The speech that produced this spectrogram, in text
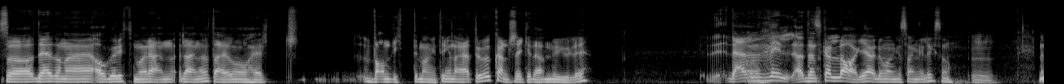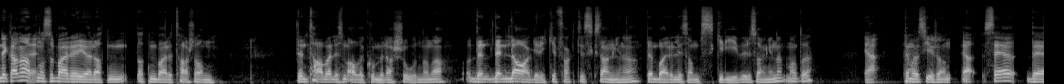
Så det denne algoritmen regner, regnet, ut, er jo noe helt vanvittig mange ting. Da. Jeg tror kanskje ikke det er mulig. Det er vel, den skal lage jævlig mange sanger, liksom. Mm. Men det kan jo at den også bare gjør at den, at den bare tar sånn Den tar bare liksom alle kombinasjonene. Og den, den lager ikke faktisk sangene. Den bare liksom skriver sangene. på en måte Ja. Den bare skriver sånn ja, C, D,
